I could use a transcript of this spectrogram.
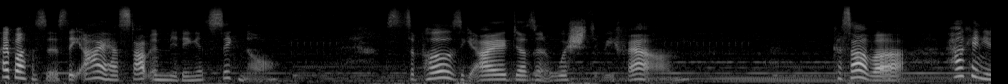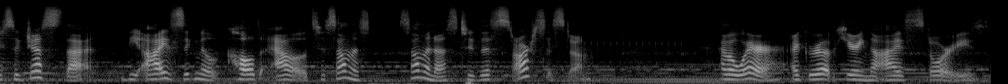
Hypothesis. The eye has stopped emitting its signal. Suppose the eye doesn't wish to be found. Cassava, how can you suggest that? The eye's signal called out to summon, summon us to this star system. I'm aware. I grew up hearing the eye's stories.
